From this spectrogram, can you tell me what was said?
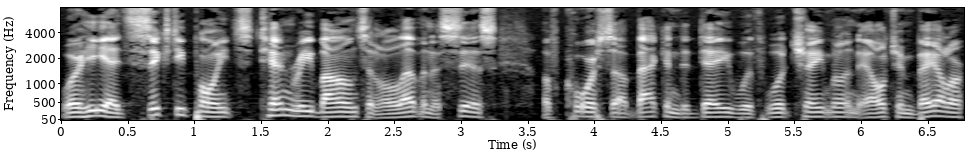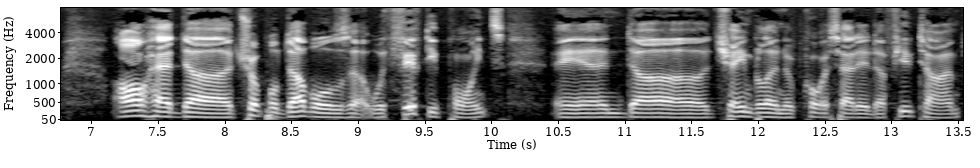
where he had 60 points, 10 rebounds, and 11 assists. Of course, uh, back in the day with Wilt Chamberlain, Elgin Baylor, all had uh, triple doubles uh, with 50 points, and uh, Chamberlain, of course, had it a few times.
